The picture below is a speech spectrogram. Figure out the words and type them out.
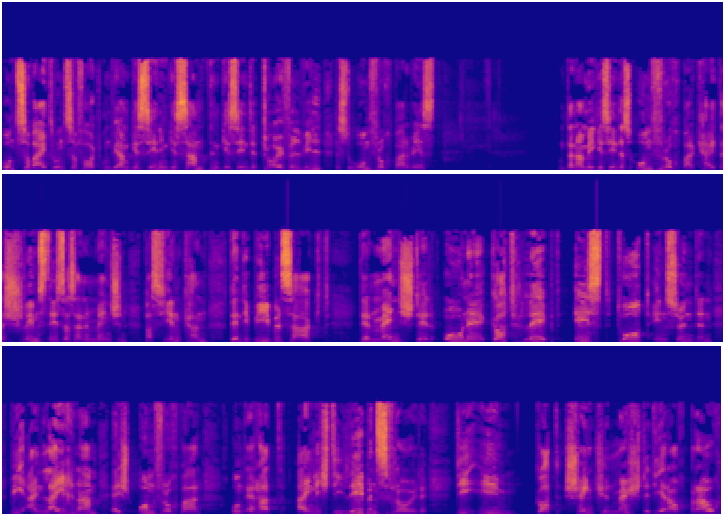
und so weiter und so fort. Und wir haben gesehen, im Gesamten gesehen, der Teufel will, dass du unfruchtbar bist. Und dann haben wir gesehen, dass Unfruchtbarkeit das Schlimmste ist, was einem Menschen passieren kann. Denn die Bibel sagt, der Mensch, der ohne Gott lebt, ist tot in Sünden wie ein Leichnam. Er ist unfruchtbar und er hat eigentlich die Lebensfreude, die ihm Gott schenken möchte, die er auch braucht,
